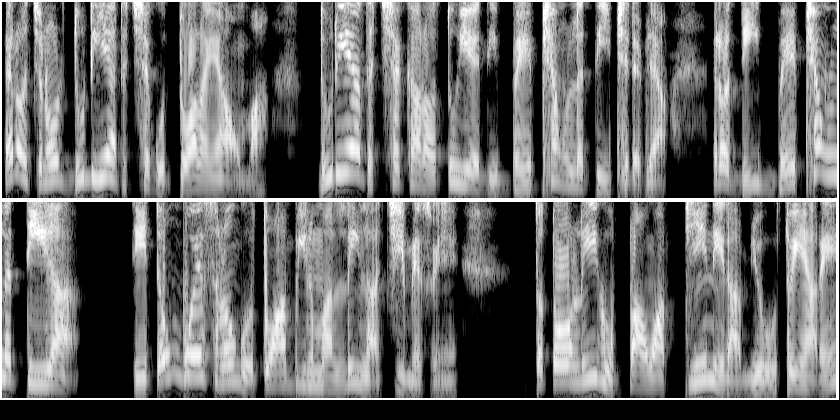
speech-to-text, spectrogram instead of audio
အဲ့တော့ကျွန်တော်တို့ဒုတိယတစ်ချက်ကိုတွားလိုက်ရအောင်ပါဒုတိယတစ်ချက်ကတော့သူ့ရဲ့ဒီဘယ်ဖြောင်းလက်တီးဖြစ်တယ်ဗျအဲ့တော့ဒီဘယ်ဖြောင်းလက်တီးကဒီသုံးပွဲစလုံးကိုတွားပြီးတော့မှလိလာကြည့်မယ်ဆိုရင်တော်တော်လေးကိုပါဝါပြင်းနေတာမျိုးကိုတွေ့ရတယ်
